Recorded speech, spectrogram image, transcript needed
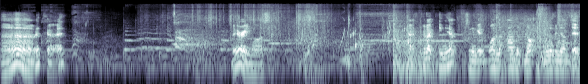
Ah, okay. Very nice. Okay, we've got our king out. So we're going to get one armored knight from Living Undead.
